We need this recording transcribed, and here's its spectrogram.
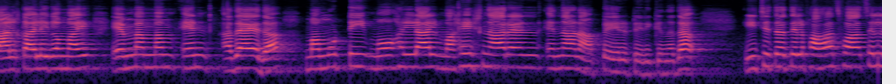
താൽക്കാലികമായി എം എം എം എൻ അതായത് മമ്മൂട്ടി മോഹൻലാൽ മഹേഷ് നാരായൺ എന്നാണ് പേരിട്ടിരിക്കുന്നത്. ഈ ചിത്രത്തിൽ ഫഹദ് ഫാസിൽ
